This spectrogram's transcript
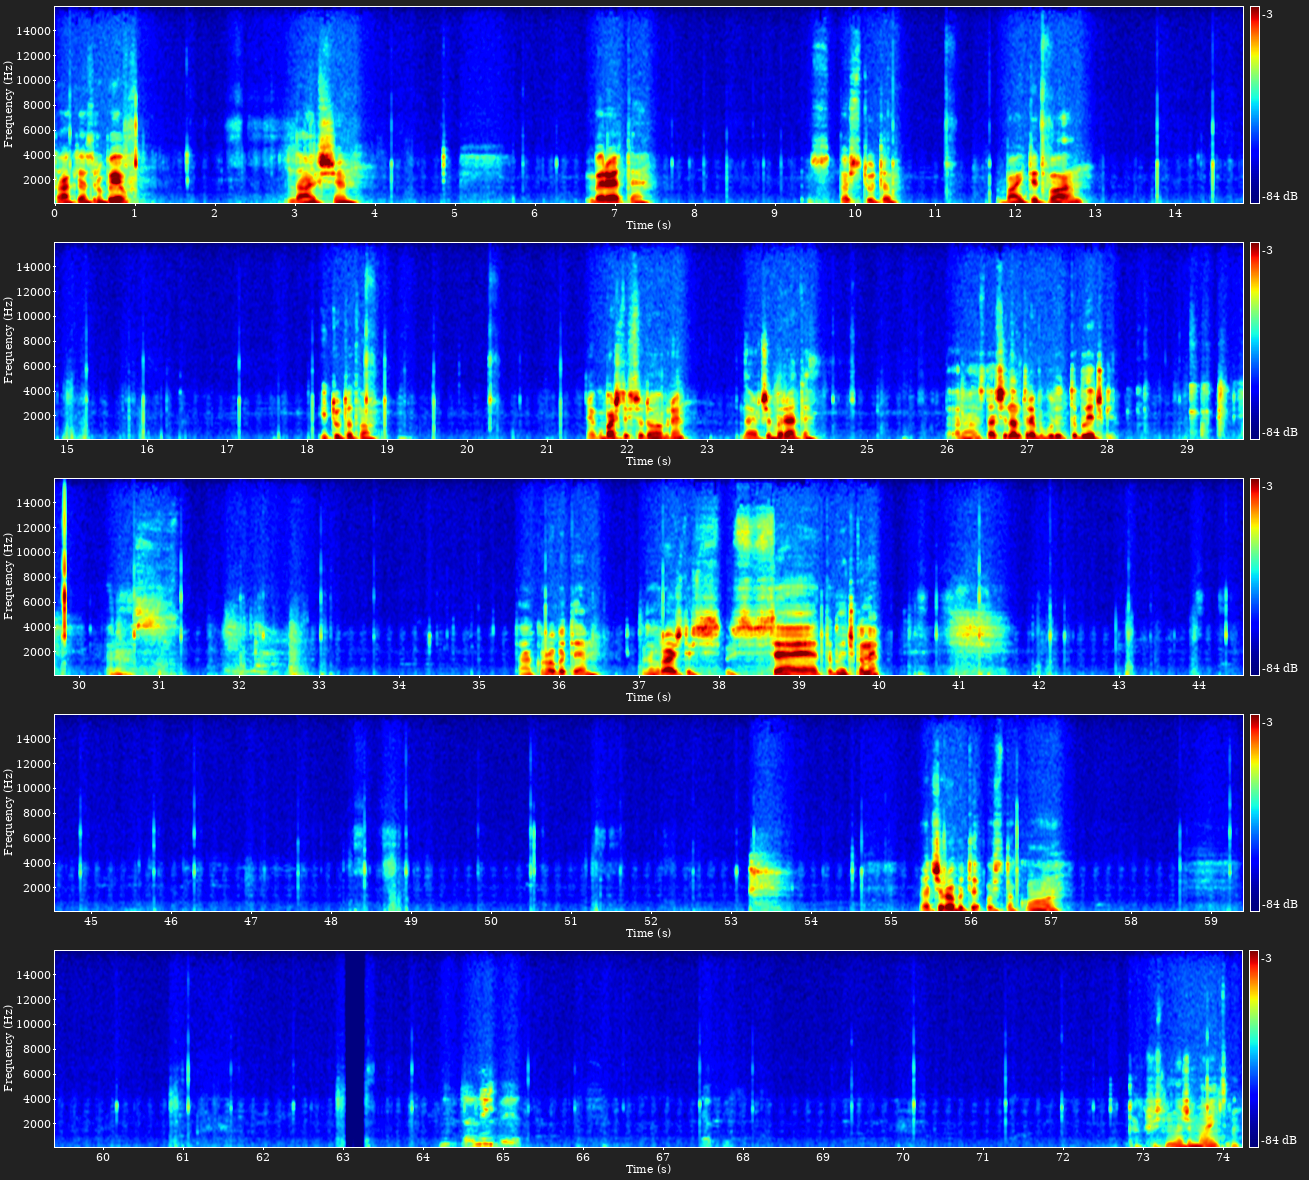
Так, я зробив. Далі. Берете ось- тут байте 2. І тут 2. Як бачите, все добре. Далі берете. Раз. Далі нам треба будуть таблички. Раз. Так, робите. Загружаєте все табличками. Значить робите ось такого. щось не нажимається.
